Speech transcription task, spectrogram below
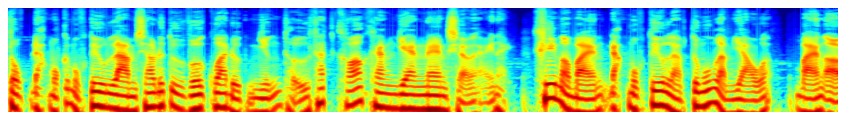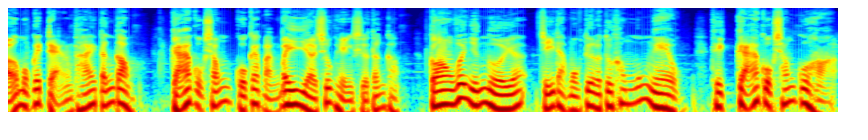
tục đặt một cái mục tiêu làm sao để tôi vượt qua được những thử thách khó khăn, gian nan, sợ hãi này. Khi mà bạn đặt mục tiêu là tôi muốn làm giàu á, bạn ở một cái trạng thái tấn công cả cuộc sống của các bạn bây giờ xuất hiện sự tấn công. Còn với những người á, chỉ đặt mục tiêu là tôi không muốn nghèo, thì cả cuộc sống của họ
